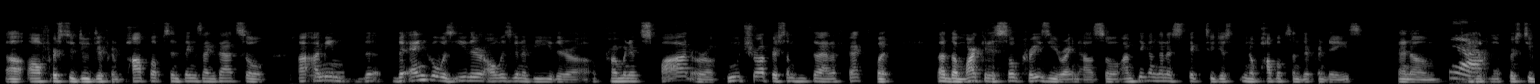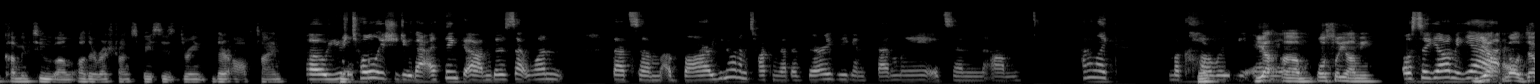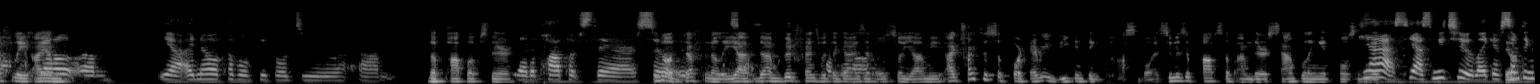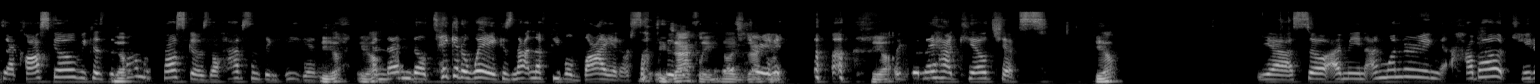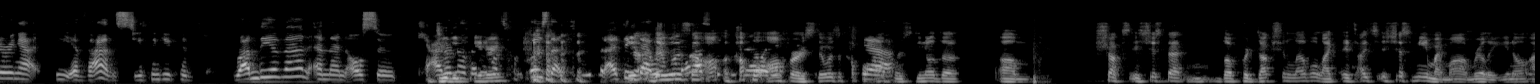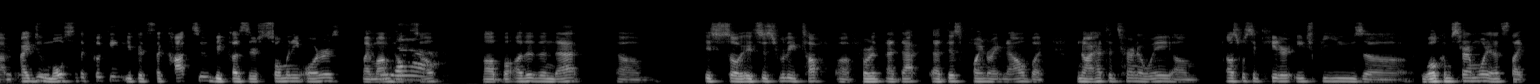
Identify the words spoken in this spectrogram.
uh, offers to do different pop-ups and things like that. So I mean, the the angle was either always going to be either a permanent spot or a food truck or something to that effect. But uh, the market is so crazy right now, so I'm think I'm going to stick to just you know pop-ups on different days and um yeah offers to come into um, other restaurant spaces during their off time. Oh, you so, totally should do that. I think um there's that one that's um a bar. You know what I'm talking about? They're very vegan friendly. It's in um kind of like McCully. Yeah, um Osoyami. Oh, so Yami, yeah. Yeah, no, definitely. I, I am. Um, yeah, I know a couple of people do. Um, the pop-ups there. Yeah, the pop-ups there. So no, definitely. Yeah, I'm good friends with the guys at Osoyami. I try to support every vegan thing possible. As soon as it pops up, I'm there sampling it, posting yes, it. Yes, me too. Like if yeah. something's at Costco, because the yeah. problem with Costco is they'll have something vegan, yeah, yeah. and then they'll take it away because not enough people buy it or something. Exactly. No, exactly. yeah. Like when they had kale chips. Yeah. Yeah. So, I mean, I'm wondering how about catering at the events? Do you think you could run the event and then also, I don't know if anyone's proposed that to you, but I think yeah, that there was a, a, couple offers. There was a couple yeah. offers. You know, the, um, shucks, it's just that the production level, like it's, it's just me and my mom, really. You know, um, I do most of the cooking. If it's the katsu, because there's so many orders, my mom yeah. helps out. Uh, but other than that, um, it's so it's just really tough uh, for at that at this point right now. But you know, I had to turn away. Um, I was supposed to cater HPU's uh welcome ceremony. That's like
